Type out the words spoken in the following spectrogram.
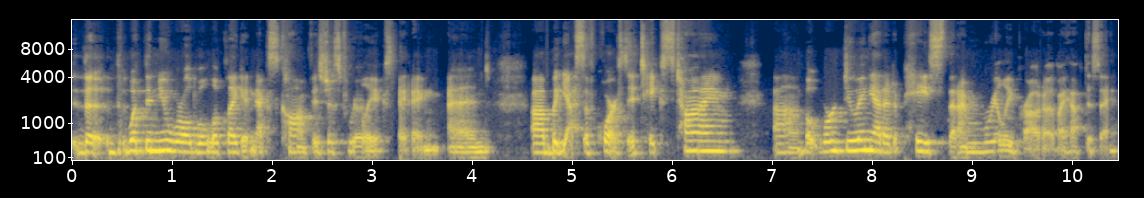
the, the- what the new world will look like at next NextConf is just really exciting. And uh, but yes, of course, it takes time, um, but we're doing it at a pace that I'm really proud of. I have to say.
